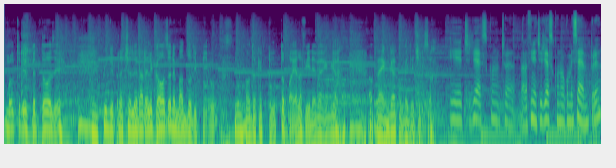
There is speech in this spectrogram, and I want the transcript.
Molto dispettosi. Quindi per accelerare le cose ne mando di più. In modo che tutto poi alla fine venga. avvenga come deciso. E ci riescono, cioè, alla fine ci riescono come sempre?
